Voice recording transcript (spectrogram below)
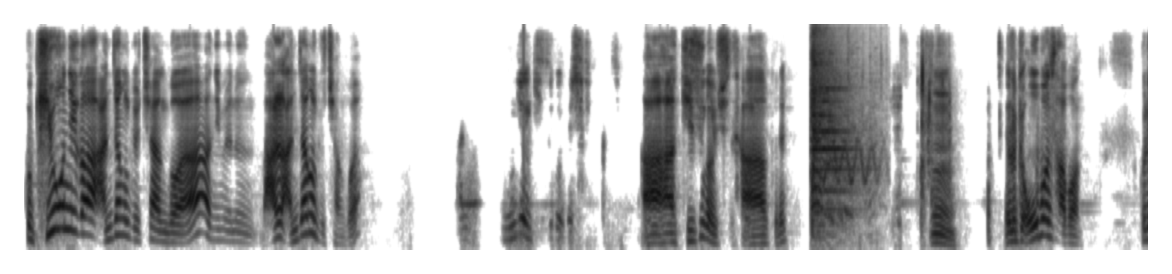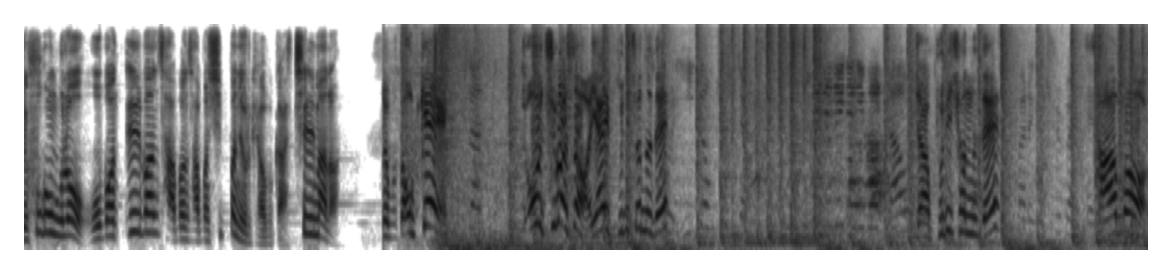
그 기원이가 안장을 교체한 거야? 아니면은 말 안장을 교체한 거야? 굉장히 기수가 계시 아, 기수가 교체. 아, 그래? 응. 이렇게 5번, 4번. 그리고 후공으로 5번, 1번, 4번, 4번, 10번 이렇게 가볼까? 7만원. 그리고 또 오케이! 오, 죽었어! 야, 이 부딪혔는데? 자, 부딪혔는데? 4번,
